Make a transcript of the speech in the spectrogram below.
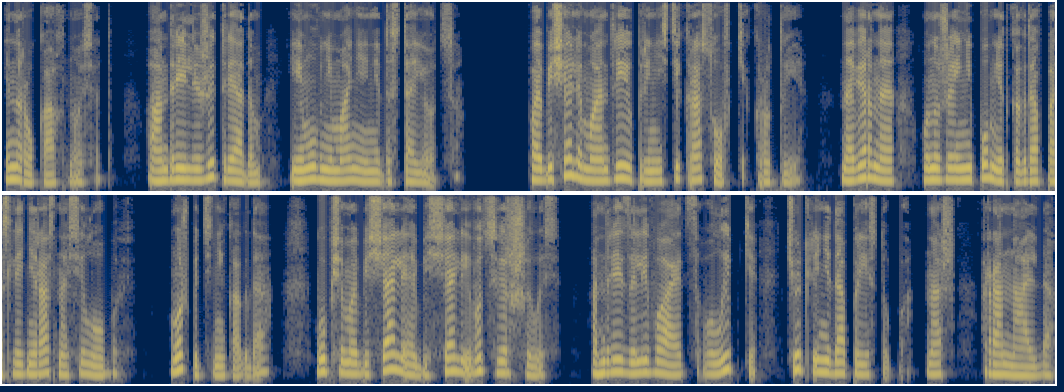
и на руках носят. А Андрей лежит рядом, и ему внимания не достается. Пообещали мы Андрею принести кроссовки крутые. Наверное, он уже и не помнит, когда в последний раз носил обувь. Может быть, и никогда. В общем, обещали, обещали, и вот свершилось. Андрей заливается в улыбке чуть ли не до приступа. Наш Рональдо.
